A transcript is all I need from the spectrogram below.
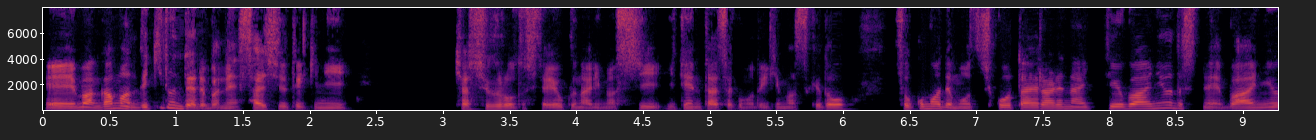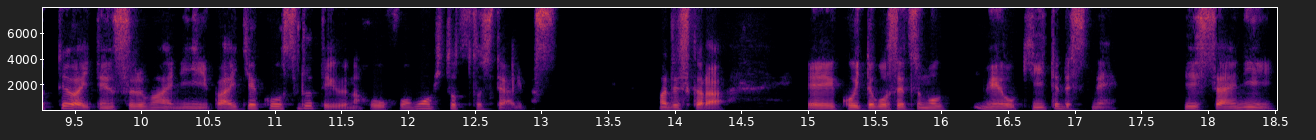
えー、まあ我慢できるんであればね、最終的にキャッシュフローとしては良くなりますし、移転対策もできますけど、そこまで持ちこたえられないっていう場合にはですね、場合によっては移転する前に売却をするというような方法も一つとしてあります。まあ、ですから、えー、こういったご説明を聞いてですね、実際に、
